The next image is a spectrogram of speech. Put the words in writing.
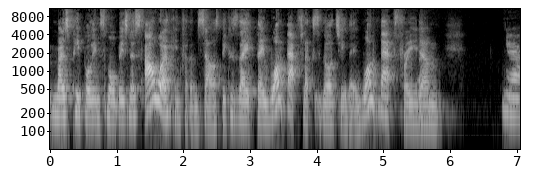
most people in small business are working for themselves because they, they want that flexibility. They want that freedom. Yeah.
